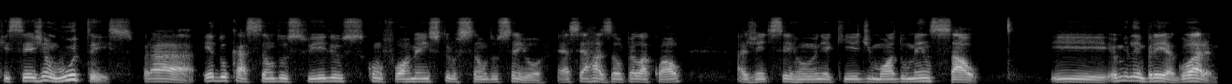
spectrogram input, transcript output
que sejam úteis para a educação dos filhos conforme a instrução do Senhor. Essa é a razão pela qual a gente se reúne aqui de modo mensal. E eu me lembrei agora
